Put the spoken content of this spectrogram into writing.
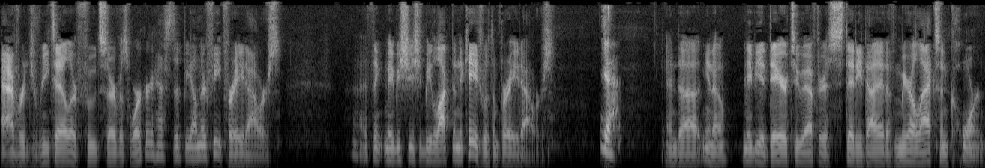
average retail or food service worker has to be on their feet for eight hours. I think maybe she should be locked in the cage with them for eight hours Yeah. and uh, you know maybe a day or two after a steady diet of Miralax and corn.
